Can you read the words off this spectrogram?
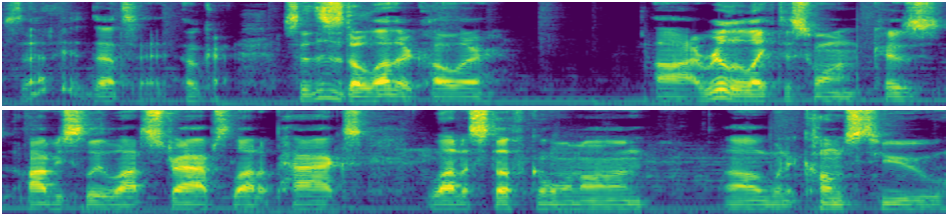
Is that it? That's it. Okay. So this is the leather color. Uh, I really like this one because obviously a lot of straps, a lot of packs, a lot of stuff going on uh, when it comes to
